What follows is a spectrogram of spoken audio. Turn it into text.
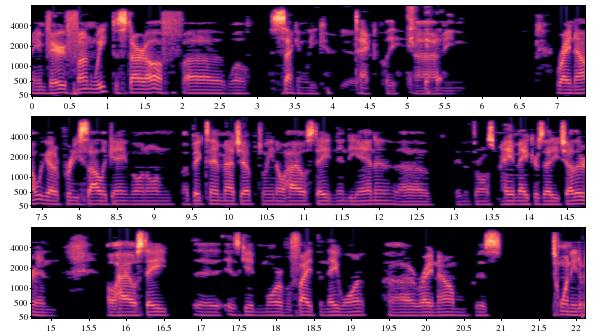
I mean, very fun week to start off. Uh, well, second week, yeah. technically. Uh, I mean, right now we got a pretty solid game going on, a Big Ten matchup between Ohio State and Indiana. Uh, they've been throwing some haymakers at each other, and Ohio State is getting more of a fight than they want. Uh, right now it's 20 to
